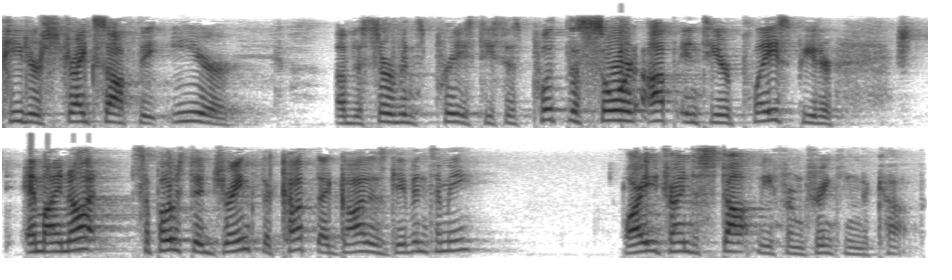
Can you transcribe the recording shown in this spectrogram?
Peter strikes off the ear of the servant's priest. He says, Put the sword up into your place, Peter. Am I not supposed to drink the cup that God has given to me? Why are you trying to stop me from drinking the cup?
